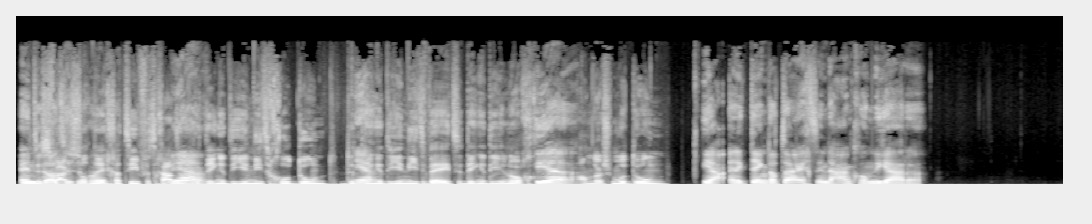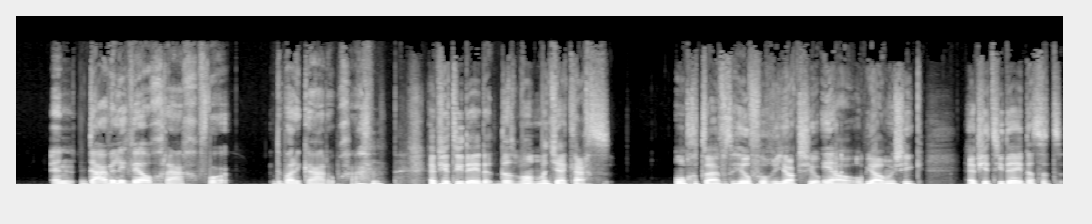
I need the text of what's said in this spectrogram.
En het is dat vaak is heel negatief. Het gaat over de dingen die je niet goed doet, de dingen die je niet weet, de dingen die je nog anders moet doen. Ja, en ik denk dat daar echt in de aankomende jaren. En daar wil ik wel graag voor de barricade op gaan. Heb je het idee dat, dat want, want jij krijgt ongetwijfeld heel veel reactie op, jou, op jouw muziek. Heb je het idee dat het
